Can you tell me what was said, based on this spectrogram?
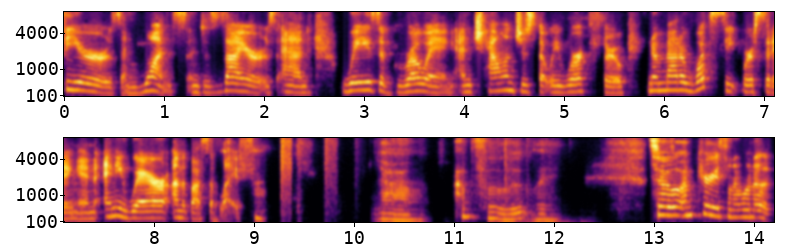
fears and wants and desires and ways of growing and challenges that we work through, no matter what seat we're sitting in, anywhere on the bus of life. Yeah, absolutely. So I'm curious, and I want to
